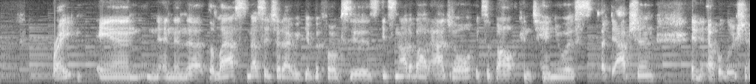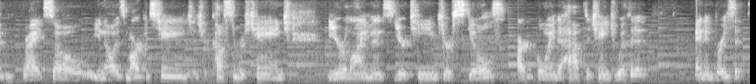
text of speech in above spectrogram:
right? And and then the, the last message that I would give the folks is it's not about agile, it's about continuous adaptation and evolution, right? So, you know, as markets change, as your customers change, your alignments, your teams, your skills are going to have to change with it and embrace it.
